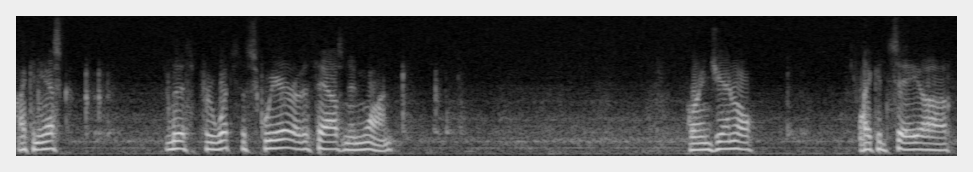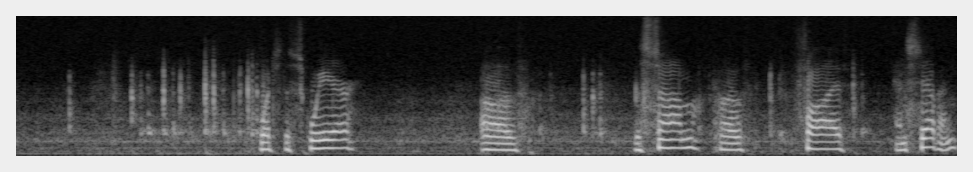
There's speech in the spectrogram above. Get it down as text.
I can ask Lisp for what's the square of 1001. Or in general, I could say, uh, what's the square of the sum of 5 and 7.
